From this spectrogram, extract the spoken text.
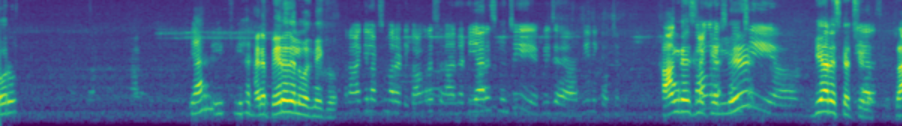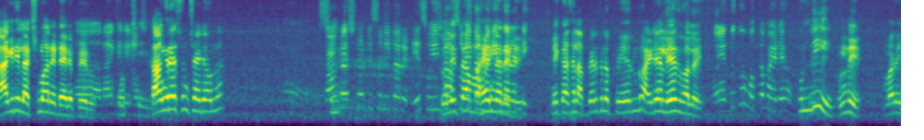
ఎవరు? యా- ఆయన పేరే తెలియదు మీకు. రాగి లక్ష్మారెడ్డి కాంగ్రెస్ ఆయన టిఆర్ఎస్ నుంచి బీజే దీనికి వచ్చింది. కాంగ్రెస్లోకి కాంగ్రెస్ వెళ్ళి నుంచి ఆ, బీఆర్ఎస్కి వచ్చింది. రాగిడి లక్ష్మారెడ్డి ఆయన పేరు. కాంగ్రెస్ నుంచి ఐడియా ఉందా? కాంగ్రెస్ నుండి సునీత రెడ్డి మహేందర్ రెడ్డి. మీకు అసలు అభ్యర్థుల పేర్లు ఐడియా లేదు వాళ్ళవి. ఎందుకు? మొత్తం ఐడియా ఉంది. మరి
